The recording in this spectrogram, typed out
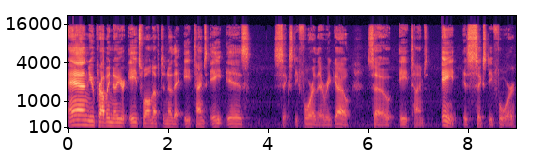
And you probably know your eighths well enough to know that 8 times 8 is 64. There we go. So 8 times 8 is 64.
